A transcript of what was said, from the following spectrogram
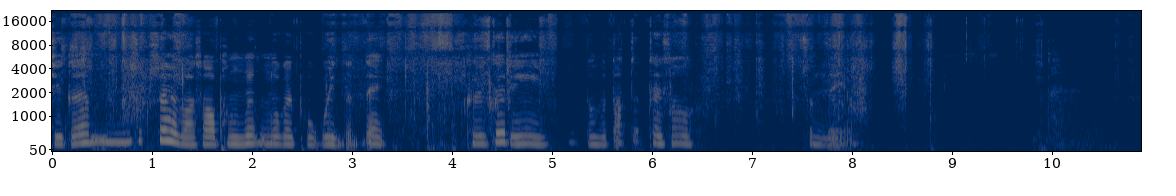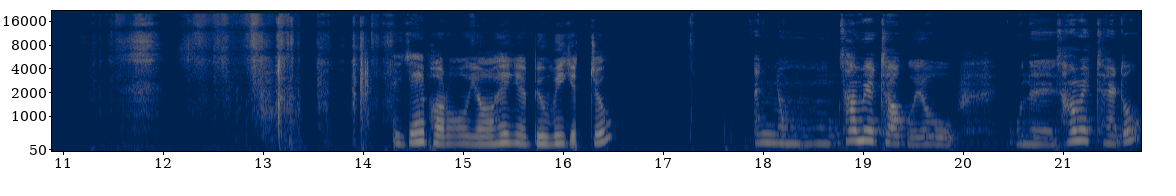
지금 숙소에 와서 방명록을 보고 있는데 글들이 너무 따뜻해서 좋네요. 이게 바로 여행의 묘미겠죠? 안녕. 3일차고요. 오늘 3일차도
